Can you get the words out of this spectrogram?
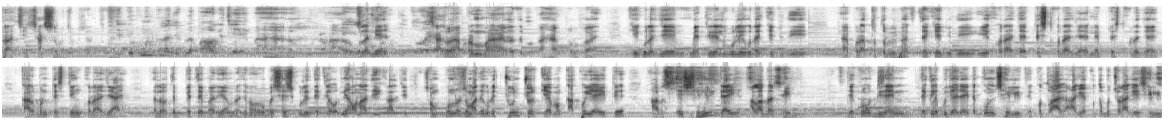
প্রাচীন সাতশো বছর পর্যন্ত। যে ডকুমেন্টগুলো যেগুলো পাওয়া গেছে হ্যাঁ, হ্যাঁ, ওগুলা নিয়ে হ্যাঁ, হ্যাঁ, হ্যাঁ, প্রুফ হয়। কি এগুলো যে ম্যাটেরিয়ালগুলো এগুলাকে যদি আহ, পুরাতত্ত্ব বিভাগ থেকে যদি ইয়ে করা যায় টেস্ট করা যায় ল্যাব টেস্ট করা যায় কার্বন টেস্টিং করা যায় তাহলে ওতে পেতে পারি আমরা। কেন অবশেষগুলি দেখলে অন্য অনাদিকাল যে সম্পূর্ণ সমাধিগুলি চুন চরকি এবং কাকুইয়া ইটে আর এই শৈলীটাই আলাদা শৈলী যে কোনো ডিজাইন দেখলে বোঝা যায় এটা কোন শৈলীতে কত আগে কত বছর আগে শৈলী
